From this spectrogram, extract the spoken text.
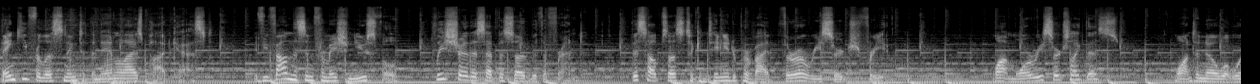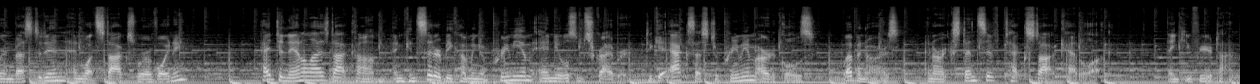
Thank you for listening to the Nanalyze podcast. If you found this information useful, please share this episode with a friend. This helps us to continue to provide thorough research for you. Want more research like this? Want to know what we're invested in and what stocks we're avoiding? Head to nanalyze.com and consider becoming a premium annual subscriber to get access to premium articles, webinars, and our extensive tech stock catalog. Thank you for your time.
